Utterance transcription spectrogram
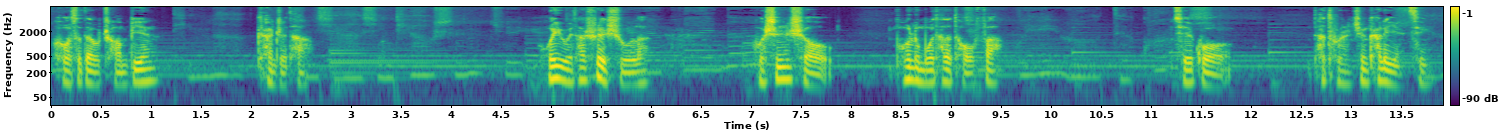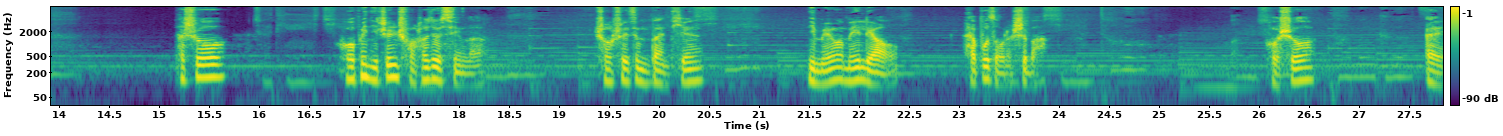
我坐在我床边，看着他。我以为他睡熟了，我伸手摸了摸他的头发，结果他突然睁开了眼睛。他说：“我被你扔床上就醒了，装睡这么半天，你没完没了，还不走了是吧？”我说。哎，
